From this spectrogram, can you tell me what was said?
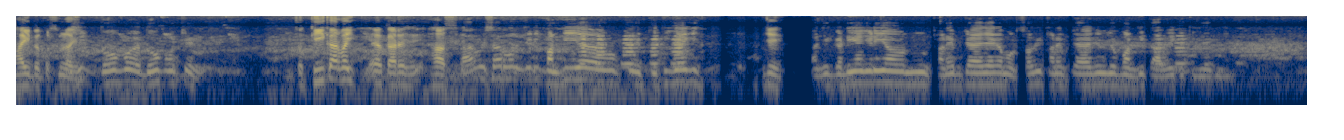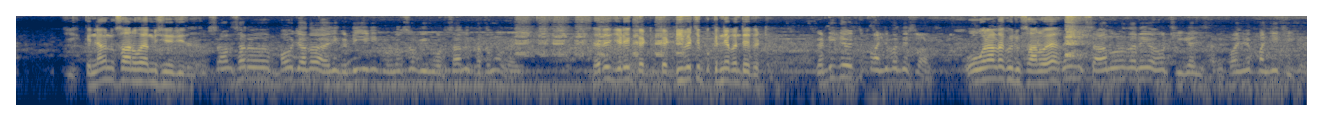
ਹਾਈਵੇ ਪੁਲਿਸ ਅਸੀਂ ਮੁਲਾਜ਼ਮ ਦੋ ਦੋ ਪਹੁੰਚੇ। ਸੋ ਕੀ ਕਾਰਵਾਈ ਅ, ਕਰ ਰਹੇ ਸੀ ਹਾਦਸੇ ਦੀ? ਕਾਰਵਾਈ ਸਰ ਹੁਣ ਜਿਹੜੀ ਬਣਦੀ ਆ ਉਹ ਕੀ- ਕੀਤੀ ਜਾਏਗੀ। ਜੀ। ਹਾਂਜੀ ਗੱਡੀਆਂ ਜਿਹੜੀਆਂ ਉਹਨੂੰ ਥਾਣੇ ਪਹੁੰਚਾਇਆ ਜਾਏਗਾ ਮੋਟਰਸਾਈਕਲ ਵੀ ਥਾਣੇ ਪਹੁੰਚਾਇਆ ਜਾਊ ਜੋ ਬਣਦੀ ਕਾਰਵਾਈ ਕੀਤੀ ਜਾਏਗੀ ਜੀ। ਕਿੰਨਾ ਕੁ ਨੁਕਸਾਨ ਹੋਇਆ ਮਸ਼ੀਨਰੀ ਦਾ? ਨੁਕਸਾਨ ਸਰ ਬਹੁਤ ਜ਼ਿਆਦਾ ਹੋਇਆ ਜੀ ਗੱਡੀ ਜਿਹੜੀ ਟੋਲਸ ਹੋ ਗਈ ਮੋਟਰਸਾਈਕਲ ਵੀ ਖਤਮ ਹੋ ਗਿਆ ਜੀ। ਸਰ ਜਿਹੜੇ ਗੱਡ- ਗੱਡੀ ਵਿੱਚ ਕਿੰਨੇ ਬੰਦੇ ਬੈਠੇ? ਗੱਡੀ ਦੇ ਵਿੱਚ ਪੰਜ ਬੰਦੇ ਸਵਾਰ ਸੀ। ਉਹ ਉਹਨਾਂ ਦਾ ਕੋਈ ਨੁਕਸਾਨ ਹੋਇਆ? ਨਹੀਂ ਨੁਕਸਾਨ ਉਹਨਾਂ ਦਾ ਨਹੀਂ ਉਹ ਠੀਕ ਹੈ ਜੀ ਸਾਰੇ। ਪੰਜ ਪੰਜ ਹੀ ਠੀਕ ਹੈ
